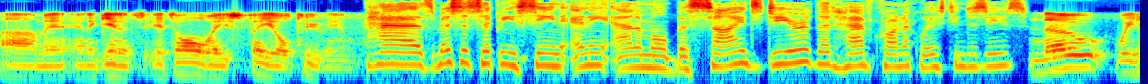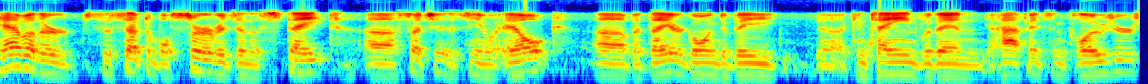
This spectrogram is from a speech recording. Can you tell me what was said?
Um, and, and, again, it's it's always fatal to them. Has Mississippi seen any animal besides deer that have chronic wasting disease? No, we have other susceptible cervids in the state, uh, such as you know elk, uh, but they are going to be uh, contained within high fence enclosures.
